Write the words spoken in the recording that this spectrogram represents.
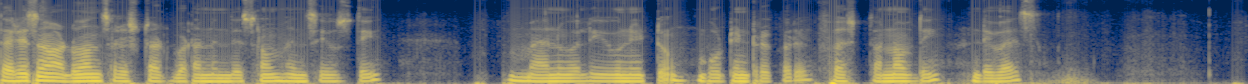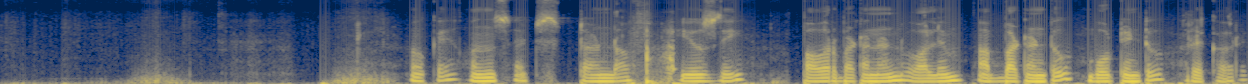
there is no advanced restart button in this ROM hence use the manually you need to boot into recovery. First turn off the device. Okay once it's turned off use the power button and volume up button to boot into recovery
